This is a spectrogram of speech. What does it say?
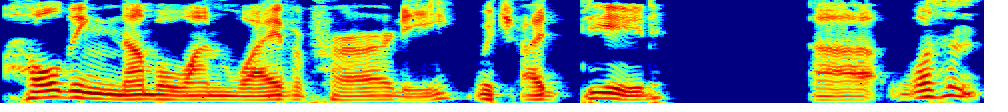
holding number one waiver priority, which I did, uh, wasn't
